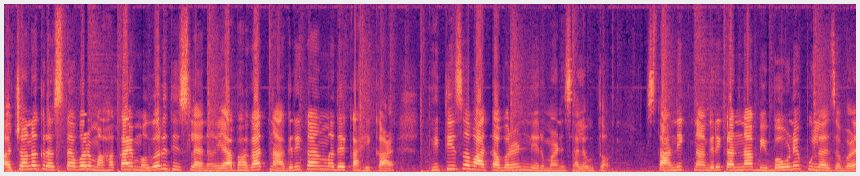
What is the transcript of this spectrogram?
अचानक रस्त्यावर महाकाय मगर दिसल्यानं या भागात नागरिकांमध्ये काही काळ भीतीचं वातावरण निर्माण झालं होतं. स्थानिक नागरिकांना बिबवणे पुलाजवळ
